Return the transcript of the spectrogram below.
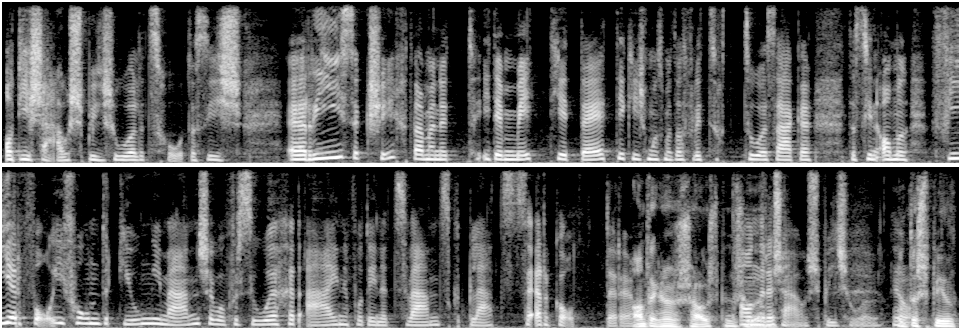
an die Schauspielschule zu kommen. Das ist eine riesige Geschichte. Wenn man nicht in dem Metier tätig ist, muss man das vielleicht dazu sagen. Das sind einmal 400, 500 junge Menschen, die versuchen, einen von diesen 20 Plätzen zu ergattern. An der Schauspielschule? An einer Schauspielschule, ja. Und das spielt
